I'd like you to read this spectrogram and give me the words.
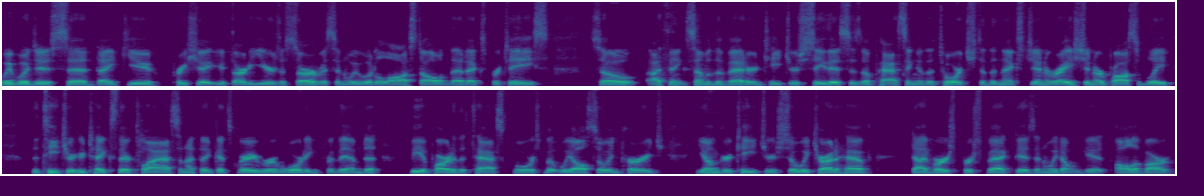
we would just said thank you. Appreciate your 30 years of service. And we would have lost all of that expertise so I think some of the veteran teachers see this as a passing of the torch to the next generation or possibly the teacher who takes their class. And I think that's very rewarding for them to be a part of the task force. But we also encourage younger teachers. So we try to have diverse perspectives and we don't get all of our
